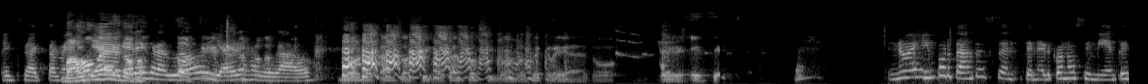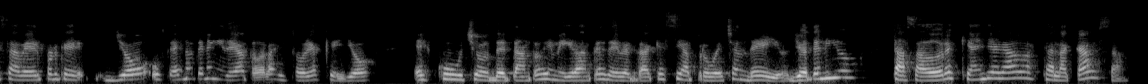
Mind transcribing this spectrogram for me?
Exactamente. ya eres graduado y ya eres abogado. No, no tanto así, no tanto así, no, te creas. Eh, No, es importante tener conocimiento y saber, porque yo, ustedes no tienen idea de todas las historias que yo escucho de tantos inmigrantes, de verdad que se aprovechan de ellos. Yo he tenido tasadores que han llegado hasta la casa,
